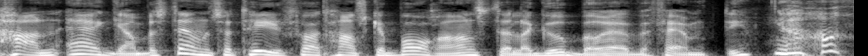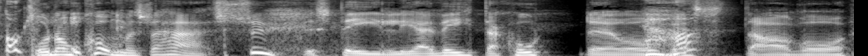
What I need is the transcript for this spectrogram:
Han, ägaren, bestämde sig tidigt för att han ska bara anställa gubbar över 50. Ja, okej. Och de kommer så här superstiliga i vita skjortor och Jaha. västar och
